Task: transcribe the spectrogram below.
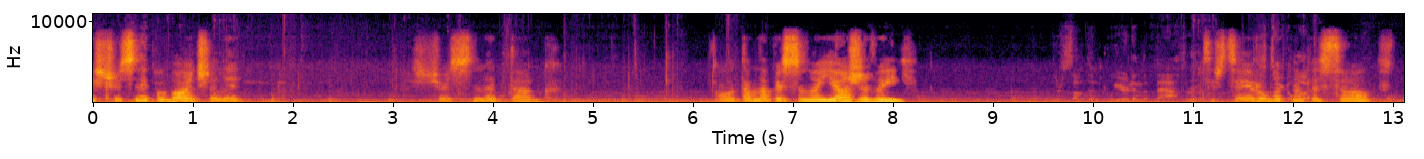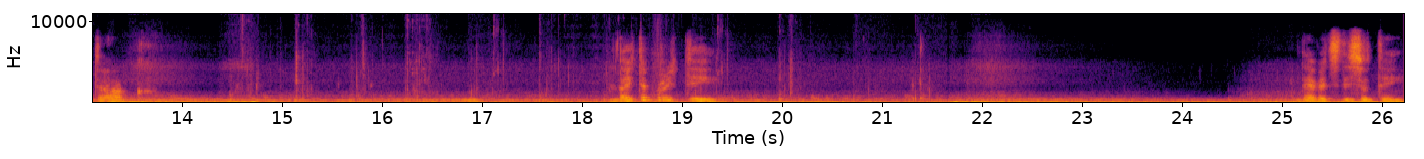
Ми щось не побачили. Щось не так. О, там написано Я живий. Це ж цей робот написав. Так. Дайте пройти. Дев'ять з десяти.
